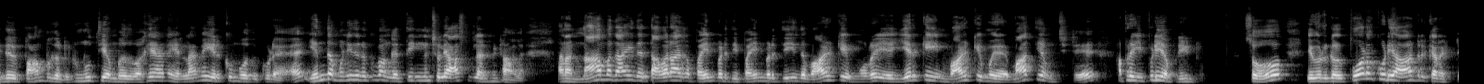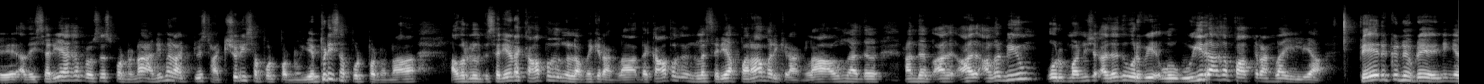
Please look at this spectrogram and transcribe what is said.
இது பாம்புகள் இருக்கு நூத்தி ஐம்பது வகையான எல்லாமே இருக்கும்போது கூட எந்த மனிதனுக்கும் அங்க தீங்குன்னு சொல்லி ஹாஸ்பிட்டல் அட்மிட் ஆகல. ஆனா நாம தான் இதை தவறாக பயன்படுத்தி பயன்படுத்தி இந்த வாழ்க்கை முறையை இயற்கையின் வாழ்க்கை முறையை மாத்தி அமைச்சிட்டு அப்புறம் இப்படி அப்படின்றோம். ஸோ இவர்கள் போடக்கூடிய ஆர்டர் கரெக்ட் அதை சரியாக ப்ரொசஸ் பண்ணணும்னா அனிமல் ஆக்டிவிஸ்ட் ஆக்சுவலி சப்போர்ட் பண்ணணும். எப்படி சப்போர்ட் பண்ணணும்னா அவர்களுக்கு சரியான காப்பகங்கள் அமைக்கிறாங்களா? அந்த காப்பகங்களை சரியா பராமரிக்கிறாங்களா? அவங்க அந்த அந்த அவரையும் அவர்களையும் ஒரு மனுஷ அதாவது ஒரு உயிராக பார்க்குறாங்களா இல்லையா? பேருக்குன்னு அப்படியே நீங்க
